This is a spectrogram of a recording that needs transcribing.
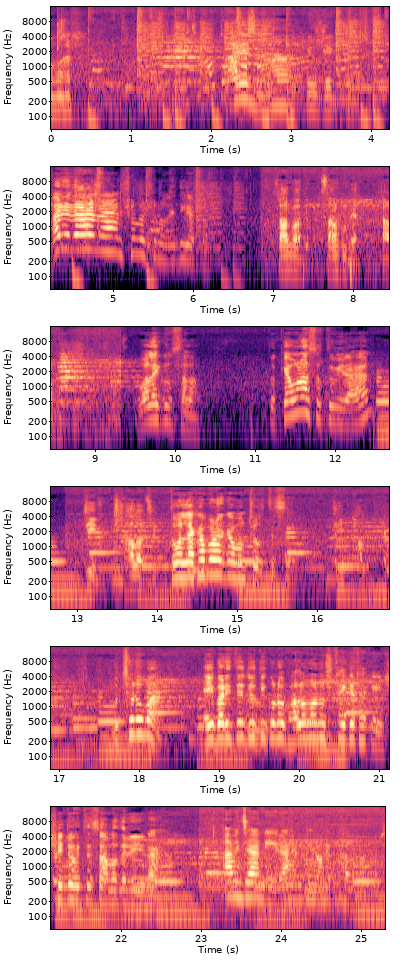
আমার। আরে না কেউ দেখবে না। আরে রাহান রাহান শুনো শুনো এদিকে আসো। সালাম আলাইকুম সালাম আলাইকুম আলাইকুম। ওয়ালাইকুম সালাম। তো কেমন আছো তুমি রাহান জি ভালো আছি। তোমার লেখাপড়া কেমন চলতেছে? জি ভালো। বুঝছ রুমা এই বাড়িতে যদি কোনো ভালো মানুষ থেকে থাকে সেটা হইতেছে আমাদের এই রাহান আমি জানি রাহান ভাই অনেক ভালো মানুষ।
